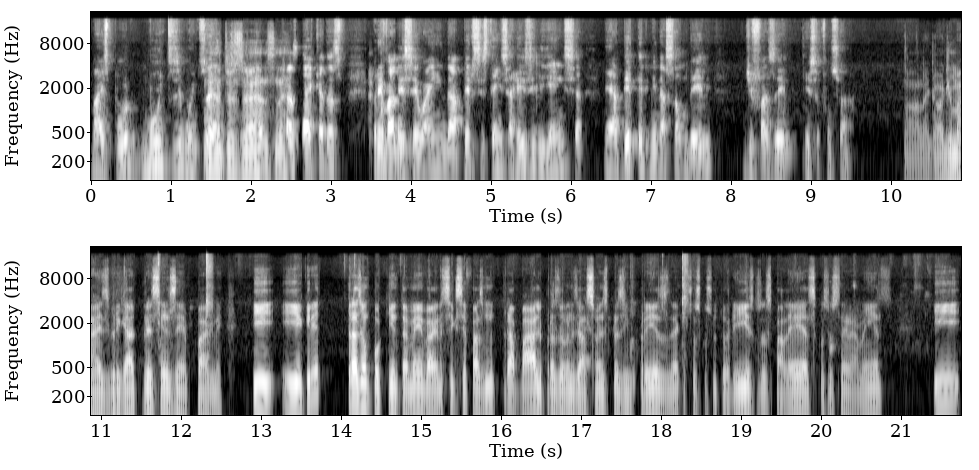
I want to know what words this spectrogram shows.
mas por muitos e muitos, muitos anos, anos né? as décadas prevaleceu ainda a persistência, a resiliência, né, a determinação dele de fazer isso funcionar. Oh, legal demais, obrigado por esse exemplo, Wagner. E, e eu queria trazer um pouquinho também, Wagner, eu sei que você faz muito trabalho para as organizações, para as empresas, né, com suas consultorias, com suas palestras, com seus treinamentos. E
